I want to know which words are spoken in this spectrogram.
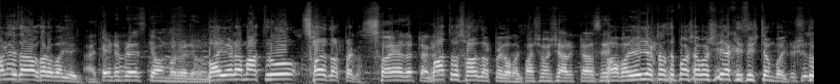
অনেক জায়গা করা ভাই আচ্ছা। এটা প্রাইস কেমন পড়বে ভাই এটা মাত্র ছয় হাজার টাকা। ছয় হাজার টাকা। মাত্র ছয় হাজার টাকা ভাই। পাশাপাশি আরেকটা আছে। হ্যাঁ ভাই এই একটা আছে পাশাপাশি একই সিস্টেম ভাই। শুধু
